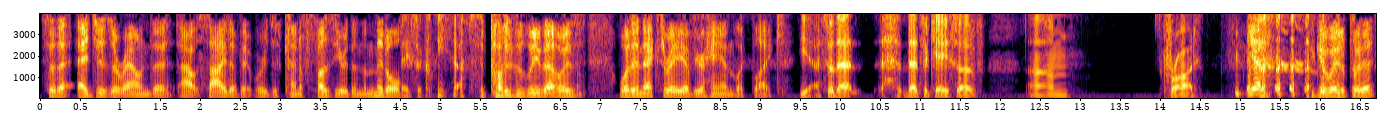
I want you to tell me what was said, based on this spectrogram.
So the edges around the outside of it were just kind of fuzzier than the middle. Basically, yeah. Supposedly that was what an x-ray of your hand looked like. Yeah. So that, that's a case of, um, fraud. Yeah. It's a good way to put it.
